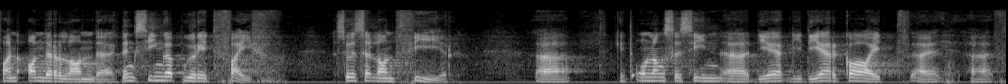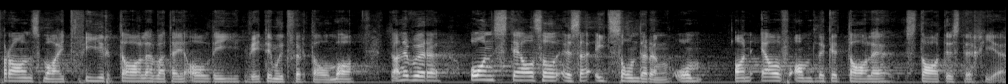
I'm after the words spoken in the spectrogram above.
van ander lande. Ek dink Singapore het 5. Switserland 4. Uh het onlangs gesien uh die die DRK het uh, uh Frans maar het 4 tale wat hy al die wette moet vertaal. Maar met ander woorde, ons stelsel is 'n uitsondering om aan 11 amptelike tale status te gee.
